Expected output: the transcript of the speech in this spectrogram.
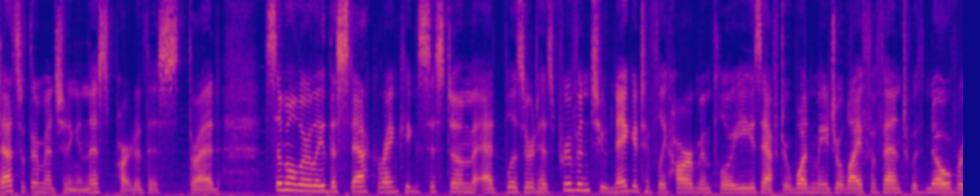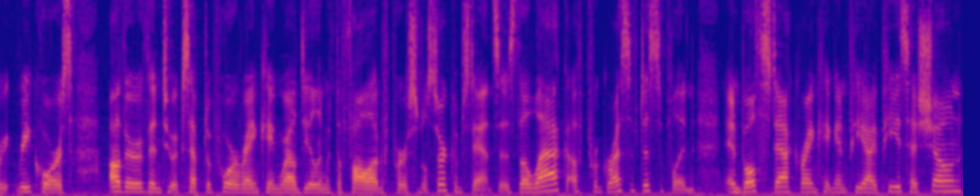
That's what they're mentioning in this part of this thread. Similarly, the stack ranking system at Blizzard has proven to negatively harm employees after one major life event with no re- recourse other than to accept a poor ranking while dealing with the fallout of personal circumstances. The lack of progressive discipline in both stack ranking and PIPs has shown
